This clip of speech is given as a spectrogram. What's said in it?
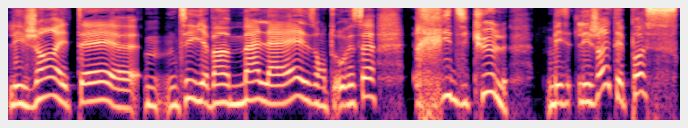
les gens étaient, euh, tu sais, il y avait un malaise, on trouvait ça ridicule, mais les gens étaient pas scandalisés.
